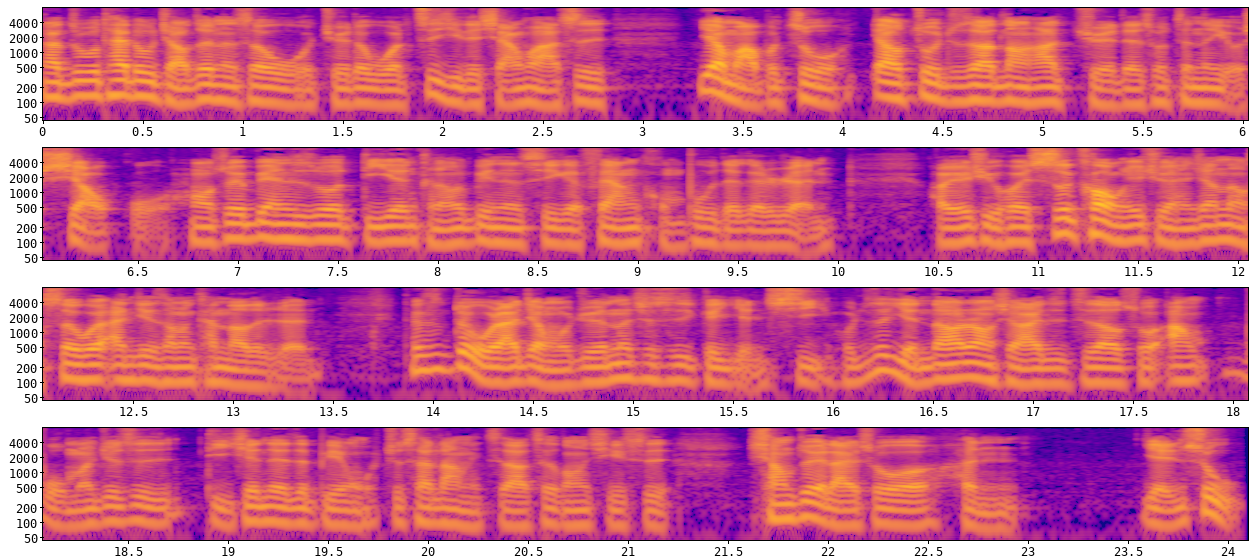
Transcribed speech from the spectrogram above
那如果态度矫正的时候，我觉得我自己的想法是，要么不做，要做就是要让他觉得说真的有效果，好，所以变成是说敌人可能会变成是一个非常恐怖的一个人，好，也许会失控，也许很像那种社会案件上面看到的人，但是对我来讲，我觉得那就是一个演戏。我就是演到让小孩子知道说啊，我们就是底线在这边，我就是要让你知道这个东西是相对来说很严肃，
